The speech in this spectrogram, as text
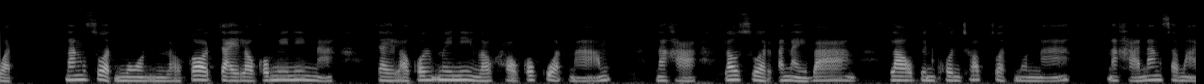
วดนั่งสวดมนต์แล้วก็ใจเราก็ไม่นิ่งนะ ใจเราก็ไม่นิ่งแล้วเขาก็กวดน้ำนะคะ เราสวดอันไหนบ้าง เราเป็นคนชอบสวดมนต์นะนะคะ นั่งสมา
